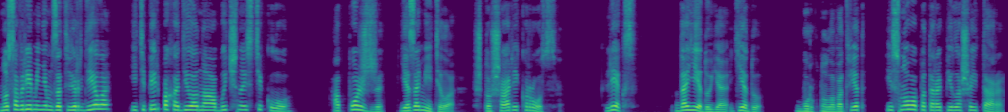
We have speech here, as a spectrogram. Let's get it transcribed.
Но со временем затвердела и теперь походила на обычное стекло. А позже я заметила, что шарик рос. «Лекс, да еду я, еду буркнула в ответ и снова поторопила Шейтара.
